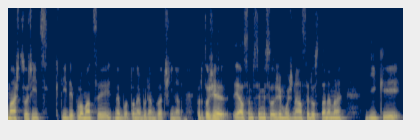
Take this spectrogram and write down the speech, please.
Máš co říct k té diplomaci, nebo to nebudem začínat? Protože já jsem si myslel, že možná se dostaneme díky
